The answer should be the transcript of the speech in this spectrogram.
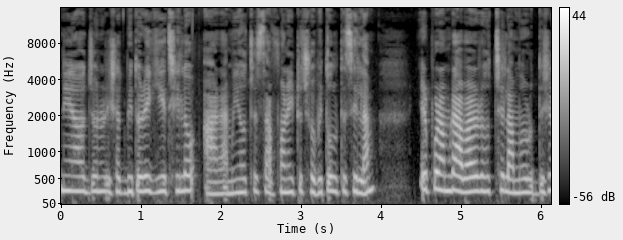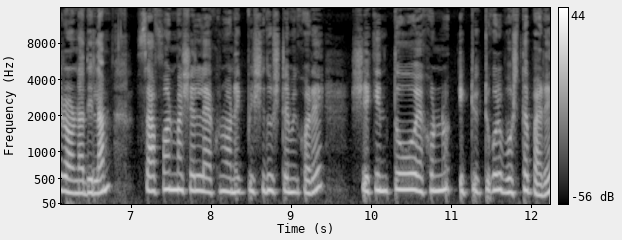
নিয়ে নেওয়ার জন্য রিসাদ ভিতরে গিয়েছিল। আর আমি হচ্ছে সাফওয়ান একটু ছবি তুলতেছিলাম। এরপর আমরা আবার হচ্ছে লামুর উদ্দেশ্যে রওনা দিলাম। সাফওয়ান মাসাল্লাহ এখন অনেক বেশি দুষ্টামি করে। সে কিন্তু এখন একটু একটু করে বসতে পারে।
